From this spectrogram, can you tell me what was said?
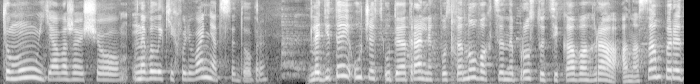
Тому я вважаю, що невеликі хвилювання це добре. Для дітей участь у театральних постановах це не просто цікава гра, а насамперед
